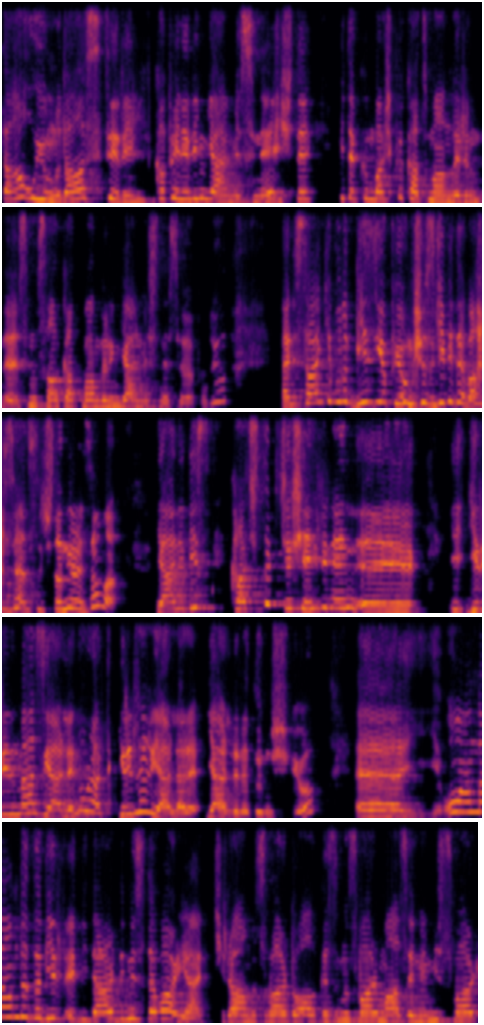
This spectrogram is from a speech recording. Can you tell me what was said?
daha uyumlu, daha steril kafelerin gelmesine, işte bir takım başka katmanların, e, sınıfsal katmanların gelmesine sebep oluyor. Yani sanki bunu biz yapıyormuşuz gibi de bazen suçlanıyoruz ama yani biz kaçtıkça şehrin en e, girilmez yerlerine oraya artık girilir yerlere, yerlere dönüşüyor. E, o anlamda da bir, bir derdimiz de var yani. Kiramız var, doğalgazımız var, malzememiz var.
